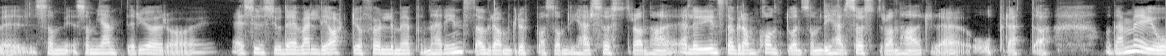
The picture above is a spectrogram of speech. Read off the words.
eh, som, som jenter gjør. og jeg syns jo det er veldig artig å følge med på denne Instagram-gruppa som de her søstrene har, eller Instagram-kontoen som de her søstrene har eh, oppretta. Og de jo,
